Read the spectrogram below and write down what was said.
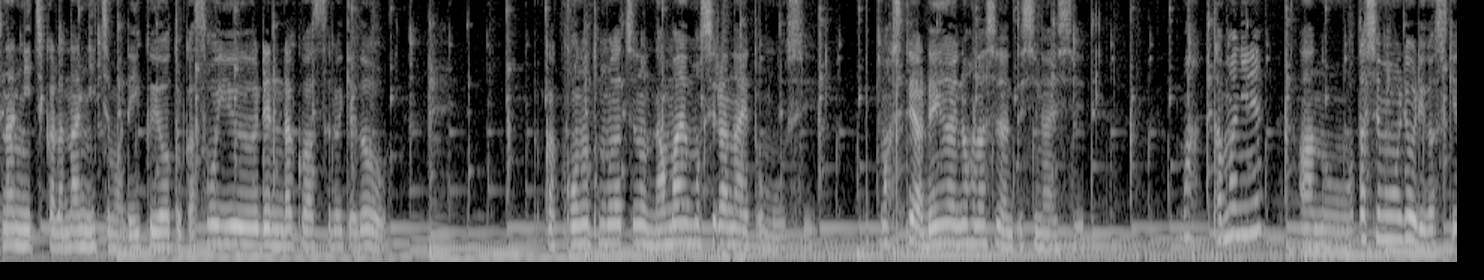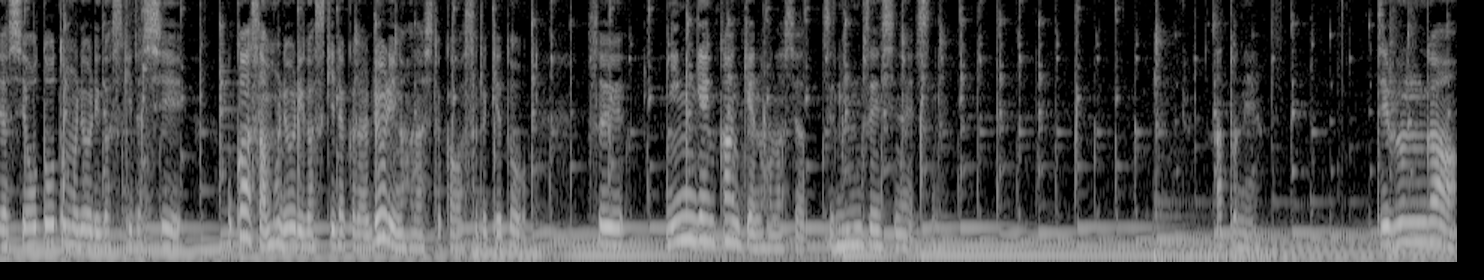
何日から何日まで行くよとかそういう連絡はするけど学校の友達の名前も知らないと思うしましてや恋愛の話なんてしないしまあたまにねあの私も料理が好きだし弟も料理が好きだしお母さんも料理が好きだから料理の話とかはするけどそういう人間関係の話は全然しないですね。あとね自分が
